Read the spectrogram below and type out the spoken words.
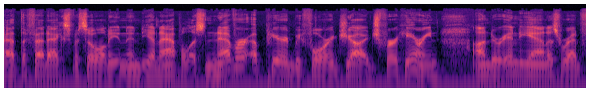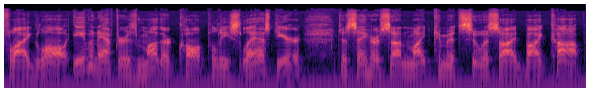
at the FedEx facility in Indianapolis never appeared before a judge for hearing under Indiana's red flag law, even after his mother called police last year to say her son might commit suicide by cop.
